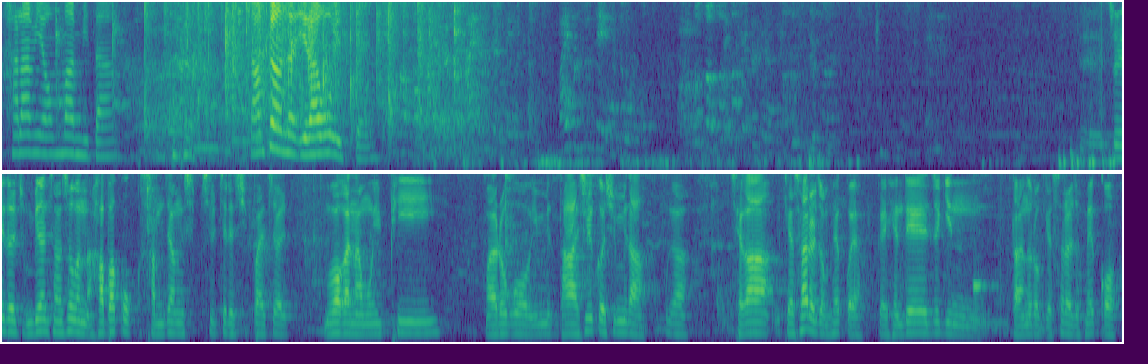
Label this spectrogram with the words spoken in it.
하람이 엄마입니다. 남편은 일하고 있어요. 예, 저희들 준비한 찬송은 하박국 3장 17절에 18절 무화과 나무 잎이 마르고입니다. 다 아실 것입니다. 그러니까 제가 개사를 좀 했고요. 그 현대적인 단어로 개사를 좀 했고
